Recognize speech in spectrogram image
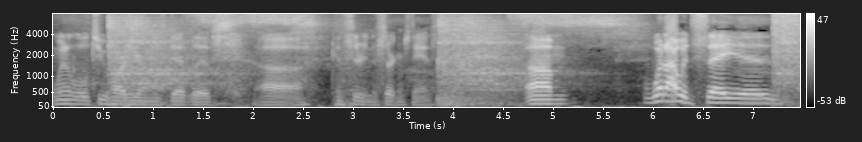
went a little too hard here on these deadlifts, uh, considering the circumstances. Um, what I would say is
